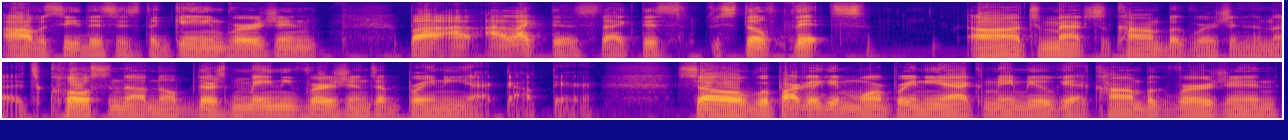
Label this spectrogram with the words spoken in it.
Obviously, this is the game version, but I, I like this. Like this still fits uh, to match the comic book version, and it's close enough. No, there's many versions of Brainiac out there, so we're probably gonna get more Brainiac. Maybe we'll get a comic book version,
